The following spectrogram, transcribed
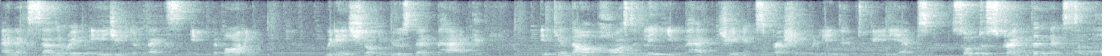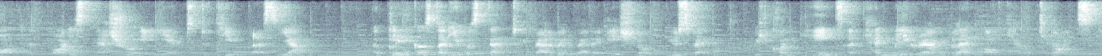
and accelerate aging effects in the body. With ageLOC You-span Pack, it can now positively impact gene expression related to ADMs, so to strengthen and support the body's natural ADMs to keep us young. A clinical study was done to evaluate whether ageLOC You-span, which contains a 10mg blend of carotenoids,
